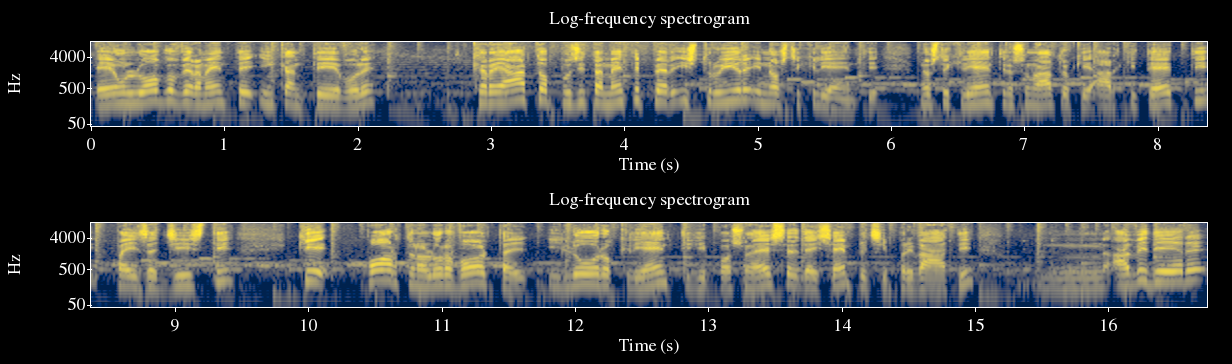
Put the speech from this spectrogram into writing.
è un luogo veramente incantevole creato appositamente per istruire i nostri clienti. I nostri clienti non sono altro che architetti, paesaggisti che portano a loro volta i loro clienti, che possono essere dei semplici privati, mm, a vedere,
